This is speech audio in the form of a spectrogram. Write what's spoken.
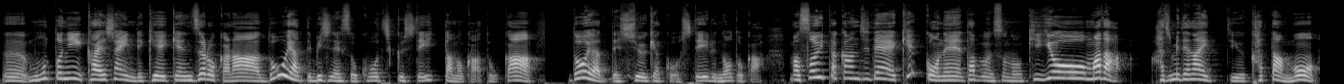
うん、本当に会社員で経験ゼロからどうやってビジネスを構築していったのかとか、どうやって集客をしているのとか、まあそういった感じで結構ね、多分その企業をまだ始めてないっていう方も、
